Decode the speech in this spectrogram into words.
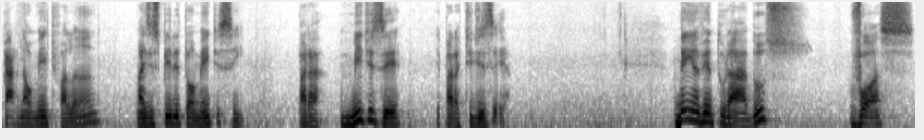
carnalmente falando, mas espiritualmente sim, para me dizer e para te dizer. Bem-aventurados vós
